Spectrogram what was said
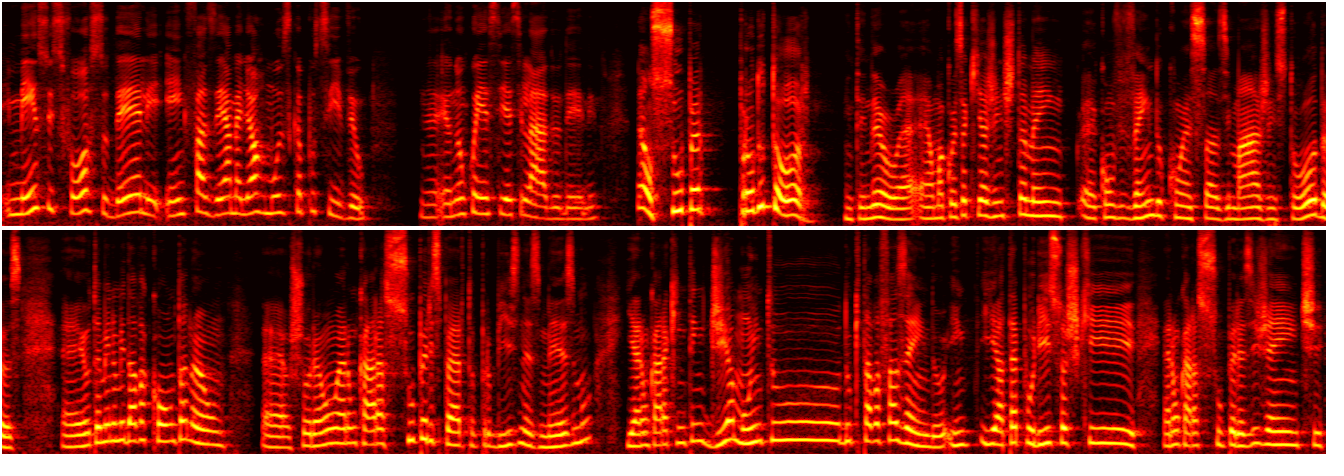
imenso esforço dele em fazer a melhor música possível. Né? Eu não conhecia esse lado dele. Não, super produtor, entendeu? É, é uma coisa que a gente também, é, convivendo com essas imagens todas, é, eu também não me dava conta, não. É, o Chorão era um cara super esperto pro business mesmo, e era um cara que entendia muito do que estava fazendo. E, e, até por isso acho que era um cara super exigente,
